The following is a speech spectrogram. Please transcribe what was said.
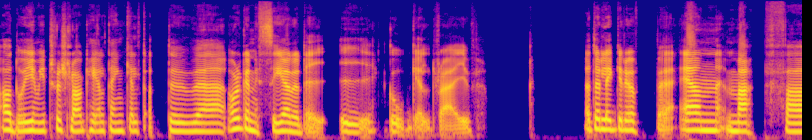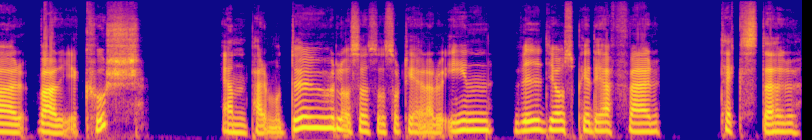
ja, då är mitt förslag helt enkelt att du eh, organiserar dig i Google Drive. Att du lägger upp en mapp för varje kurs, en per modul och så, så sorterar du in videos, pdf-er, texter,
